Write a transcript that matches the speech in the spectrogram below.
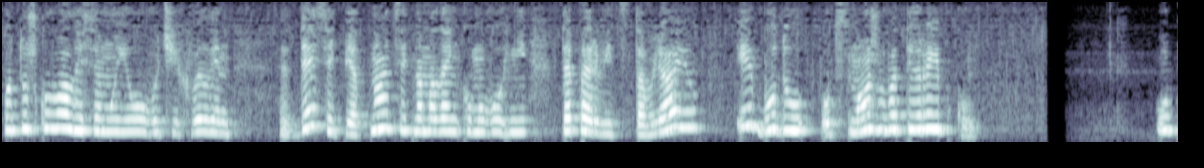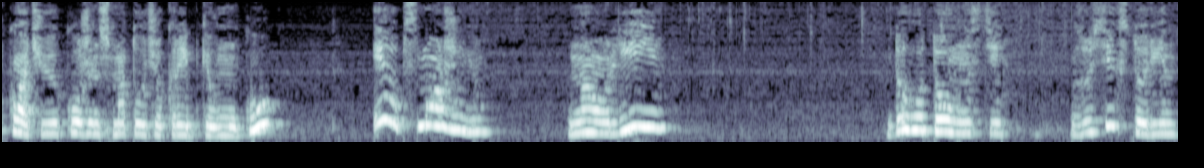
потушкувалися мої овочі хвилин 10-15 на маленькому вогні. Тепер відставляю і буду обсмажувати рибку. Обкачую кожен шматочок рибки в муку і обсмажую на олії до готовності з усіх сторін.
